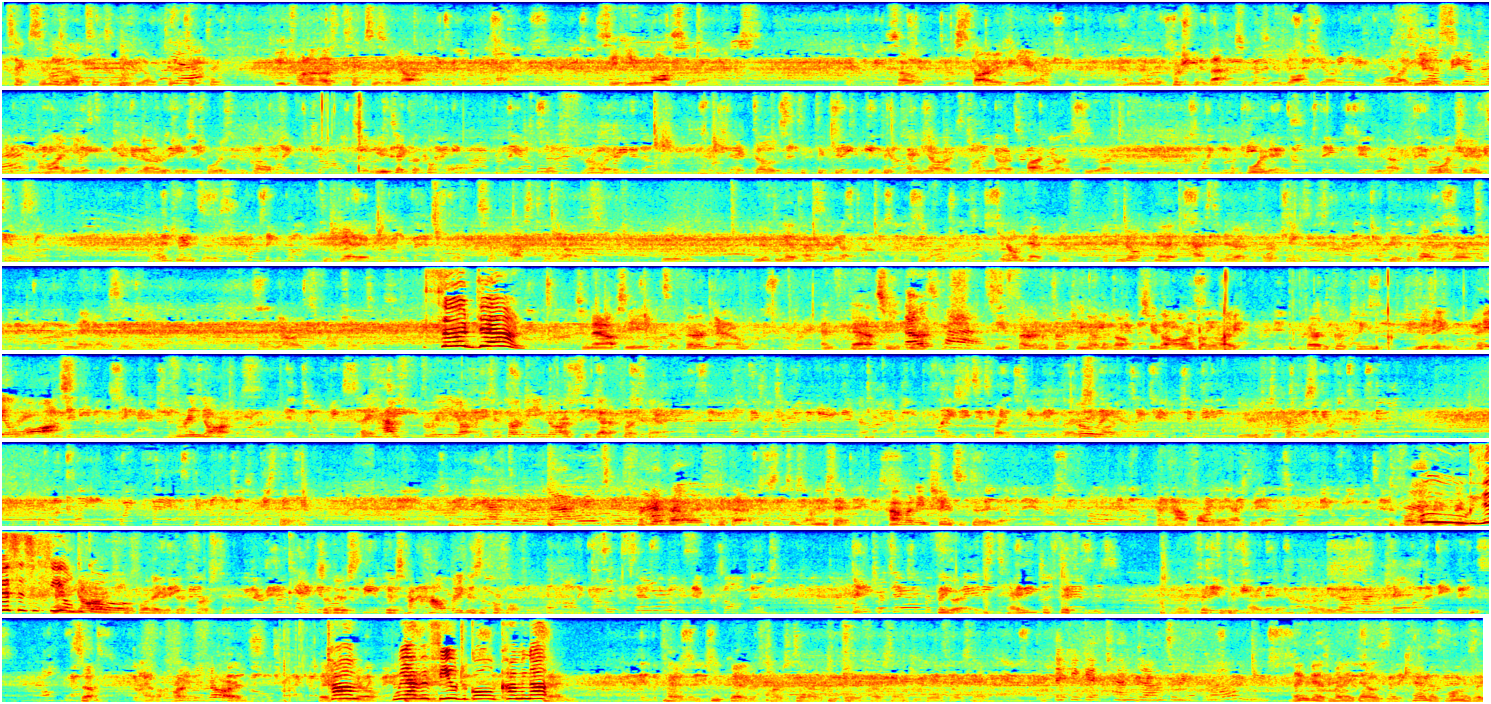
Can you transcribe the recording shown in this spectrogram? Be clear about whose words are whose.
Speaker 1: little ticks. See those little ticks in the field? Tick,
Speaker 2: Yeah.
Speaker 1: tick, tick. Each one of those ticks is a yard. See, he lost yardages. So he started here, and then they pushed him back, so that he lost yardages. The whole idea is
Speaker 2: to
Speaker 1: the whole idea is to get yardages towards the goal. So you take the football, you throw it. It goes tick, tick, tick, tick, tick, tick, 10 yards, 20 yards, 5 yards, 2 yards. The point is, you have four chances, four chances to get it to, the, to past 10 yards. Meaning, you have to get it past 10 yards in four chances. You don't get, if, if you don't get it past 10 yards in four chances, you give the ball to the other team. And then they have the same thing. 10 yards, four chances.
Speaker 3: Third down.
Speaker 1: So now, see, it's a third down, and now see,
Speaker 2: That was
Speaker 1: third-
Speaker 2: fast.
Speaker 1: see third and thirteen on the go. See the orange on the right, third and thirteen, meaning they lost three yards. They have three yards, thirteen yards to get a first down. I just explained it to you. You're very
Speaker 3: Oh my
Speaker 1: smart.
Speaker 3: God.
Speaker 1: You're just purposely like that.
Speaker 2: That way to go
Speaker 1: Forget
Speaker 2: that
Speaker 1: way. Forget that. Just, just understand. How many chances do they get, and how far do they have to get before they,
Speaker 3: Ooh, this is a field goal.
Speaker 1: before they get their first down?
Speaker 2: Okay.
Speaker 1: So there's, there's how big is the football field?
Speaker 2: Sixty yards? Hundred?
Speaker 1: Think about it. It's 10 to 50, and then 50 to 10 again. How many yards?
Speaker 2: Hmm?
Speaker 1: So, I have 100 yards. They can
Speaker 3: Tom, we have a field goal coming up.
Speaker 1: 10, 10, and keep getting the first down, keep getting the first down, keep getting the first down.
Speaker 2: They could get ten downs in a row?
Speaker 1: They can get as many downs as they can as long as they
